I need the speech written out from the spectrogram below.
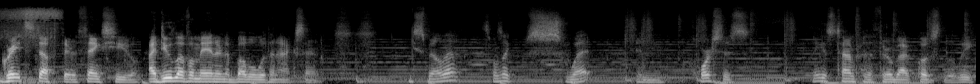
Great stuff there. Thanks, Hugh. I do love a man in a bubble with an accent. You smell that? It smells like sweat and horses. I think it's time for the throwback post of the week.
